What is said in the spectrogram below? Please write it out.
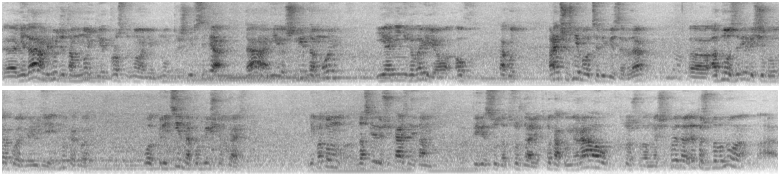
Э, Недаром люди там многие просто, ну, они, ну, пришли в себя, да, они шли домой, и они не говорили, «О, ох, как вот, раньше же не было телевизора, да, Э, одно зрелище было какое для людей, ну, как бы, вот, прийти на публичную казнь. И потом до следующей казни там перед суд обсуждали, кто как умирал, кто что там, значит, это, это же было, ну, а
